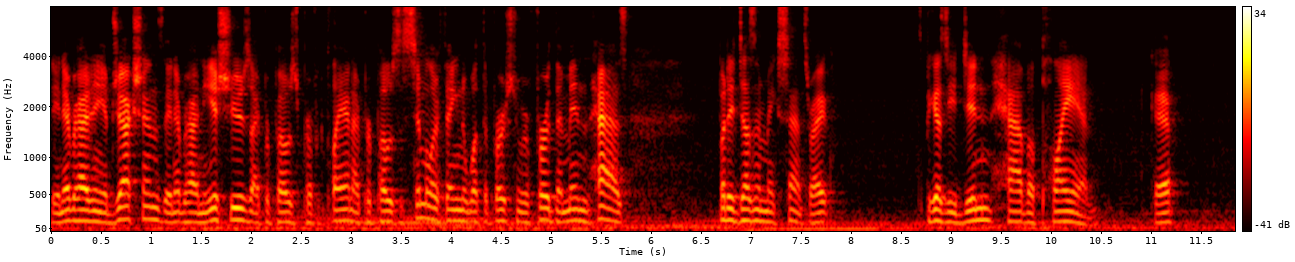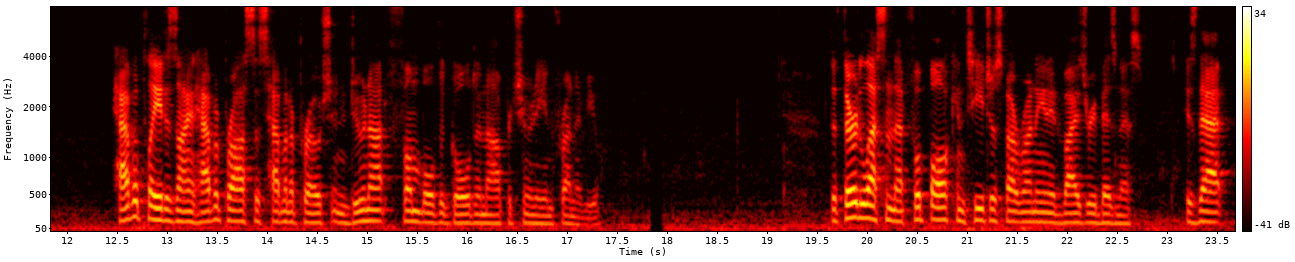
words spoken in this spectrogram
they never had any objections, they never had any issues. I proposed a perfect plan. I proposed a similar thing to what the person who referred them in has, but it doesn't make sense, right? It's because you didn't have a plan. Okay? Have a play design, have a process, have an approach, and do not fumble the golden opportunity in front of you. The third lesson that football can teach us about running an advisory business is that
